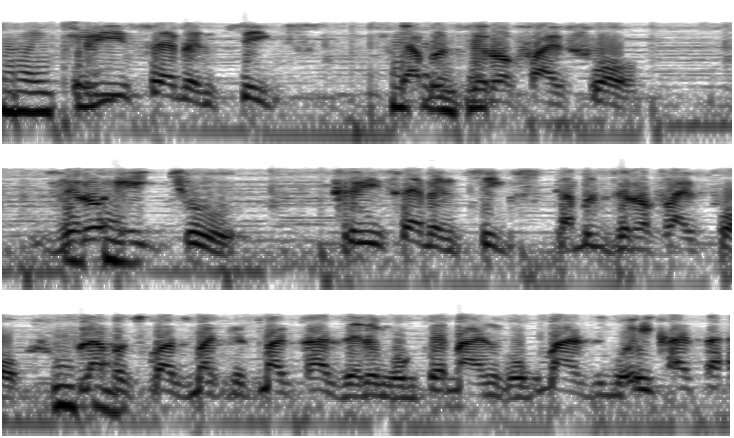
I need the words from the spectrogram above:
zero eight two. three seven six. double zero five four. zero eight two three seven six double zero five four. Mhm. kulapho sikwazi uba ke sibachazele ngokusebanzi ngokubanzi ngo-ikhasa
